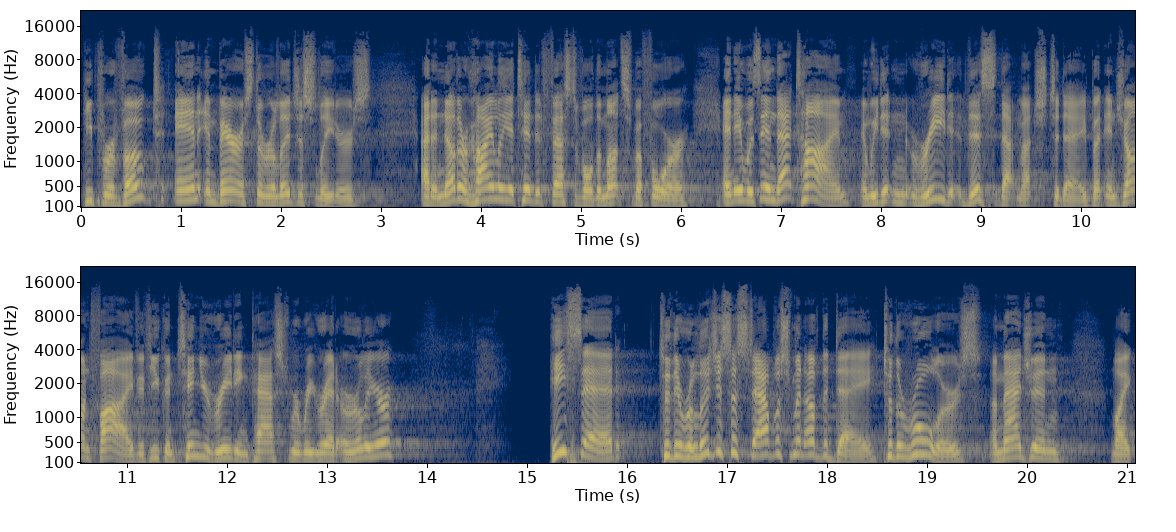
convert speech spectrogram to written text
he provoked and embarrassed the religious leaders at another highly attended festival the months before. And it was in that time, and we didn't read this that much today, but in John 5, if you continue reading past where we read earlier, he said to the religious establishment of the day, to the rulers, imagine like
